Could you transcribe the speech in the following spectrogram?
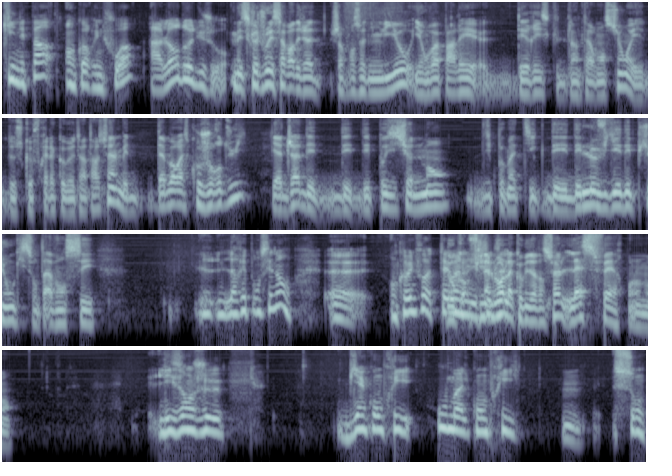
qui n'est pas, encore une fois, à l'ordre du jour. Mais ce que je voulais savoir déjà, Jean-François Dimilio, et on va parler des risques de l'intervention et de ce que ferait la communauté internationale, mais d'abord, est-ce qu'aujourd'hui, il y a déjà des, positionnements diplomatiques, des, des, leviers, des pions qui sont avancés? La réponse est non. Euh, encore une fois, Donc finalement, la communauté internationale laisse faire pour le moment. Les enjeux, bien compris ou mal compris, hmm. sont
